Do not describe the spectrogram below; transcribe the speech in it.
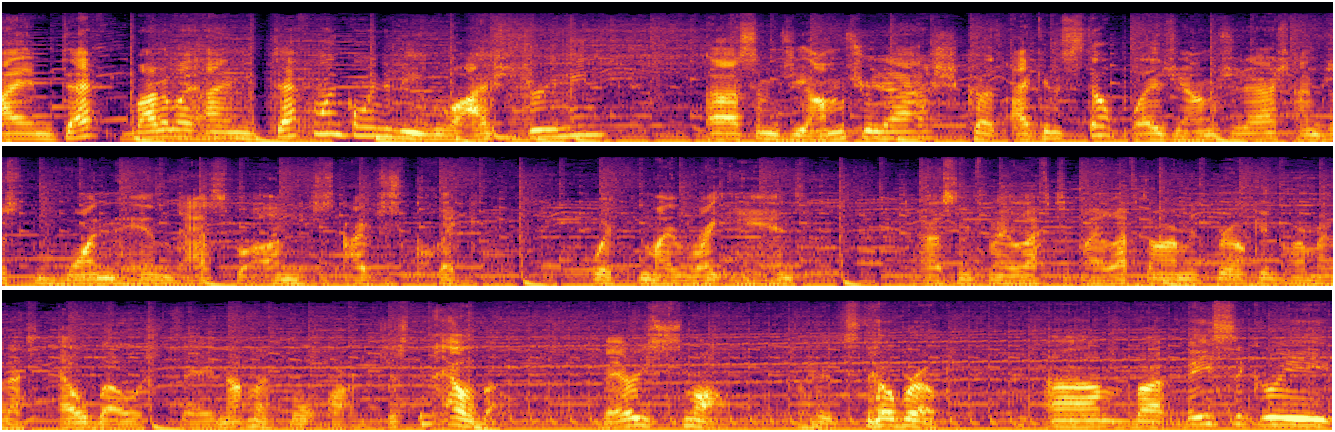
I am def. By the way, I'm definitely going to be live streaming uh, some Geometry Dash because I can still play Geometry Dash. I'm just one hand less, but I'm just I just click with my right hand uh, since my left my left arm is broken, or my left elbow, I should say, not my full arm, just an elbow, very small, but it's still broken. Um, but basically,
